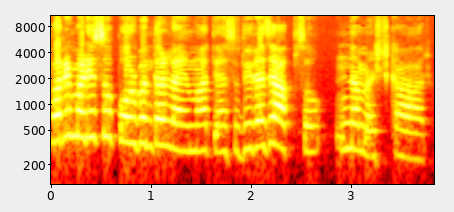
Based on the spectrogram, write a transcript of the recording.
ફરી મળીશું પોરબંદર લાઈવમાં, ત્યાં સુધી રજા આપશો. નમસ્કાર.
